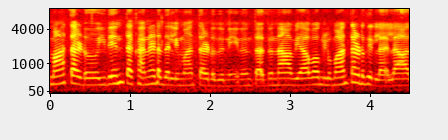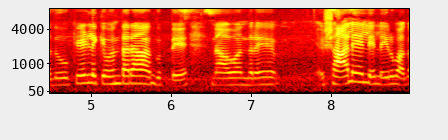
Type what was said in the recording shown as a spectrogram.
ಮಾತಾಡು ಇದೆಂತ ಕನ್ನಡದಲ್ಲಿ ಮಾತಾಡೋದು ನೀನು ಅಂತ. ಅದು ನಾವು ಯಾವಾಗಲೂ ಮಾತಾಡೋದಿಲ್ಲ ಅಲ್ಲ ಅದು ಕೇಳಲಿಕ್ಕೆ ಒಂಥರ ಆಗುತ್ತೆ. ನಾವು ಅಂದರೆ ಶಾಲೆಯಲ್ಲೆಲ್ಲ ಇರುವಾಗ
